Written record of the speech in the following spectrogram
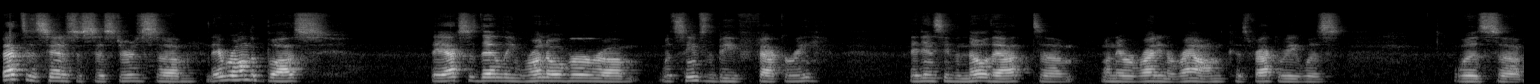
Back to the Sanderson sisters. Um, they were on the bus. They accidentally run over um, what seems to be Thackery. They didn't seem to know that um, when they were riding around because Thackery was was uh,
